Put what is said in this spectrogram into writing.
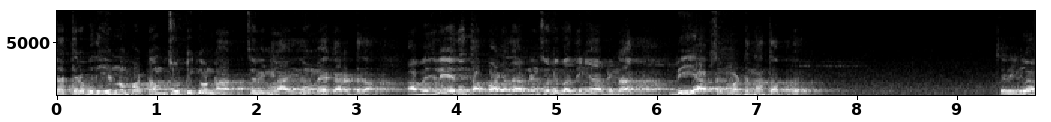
சத்திரபதி என்னும் பட்டம் சூட்டி கொண்டார். சரிங்களா? இதுவுமே கரெக்டு தான். அப்போ இதில் எது தப்பானது அப்படின்னு சொல்லி பார்த்தீங்க அப்படின்னா பி ஆப்ஷன் மட்டும்தான் தப்பு. சரிங்களா?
